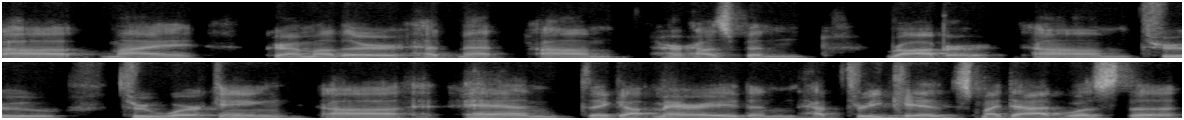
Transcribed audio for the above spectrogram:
uh, my grandmother had met um, her husband Robert um, through through working uh, and they got married and had three kids. My dad was the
